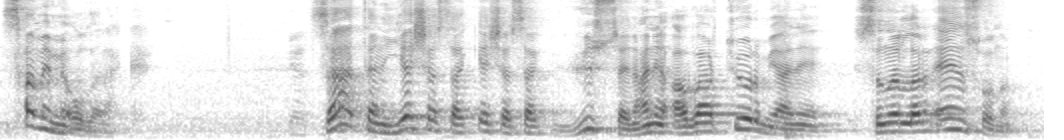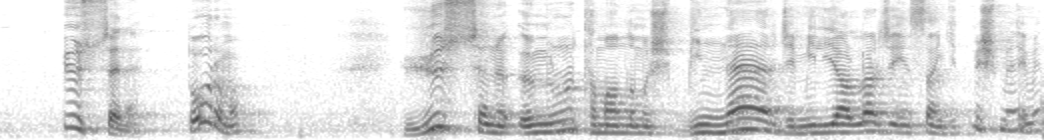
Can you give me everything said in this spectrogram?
Samimi olarak. Zaten yaşasak yaşasak 100 sene hani abartıyorum yani sınırların en sonu. 100 sene. Doğru mu? 100 sene ömrünü tamamlamış binlerce milyarlarca insan gitmiş mi Emin?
